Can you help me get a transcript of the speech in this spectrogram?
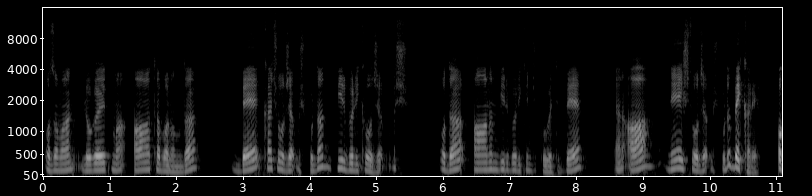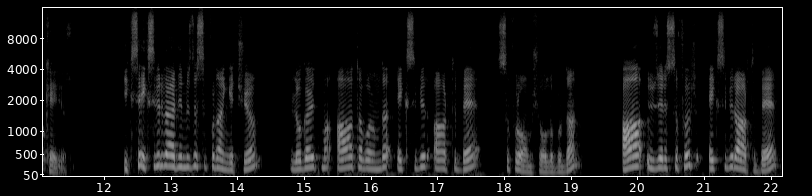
O zaman logaritma a tabanında b kaç olacakmış buradan? 1 bölü 2 olacakmış. O da a'nın 1 bölü 2. kuvveti b. Yani a neye eşit olacakmış burada? b kare. Okey diyorsun. x'e eksi 1 verdiğimizde sıfırdan geçiyor. Logaritma a tabanında eksi 1 artı b 0 olmuş oldu buradan. a üzeri 0 eksi 1 artı b.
